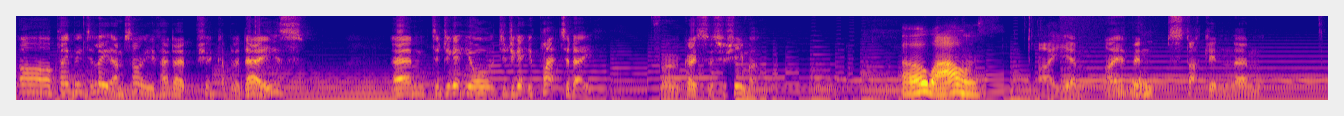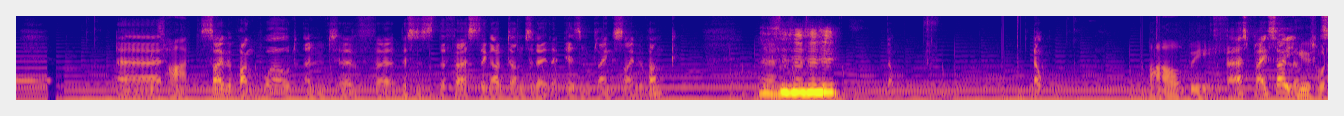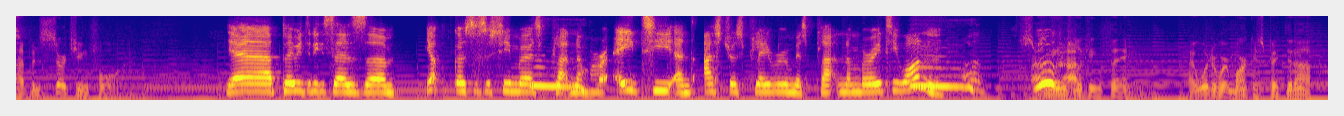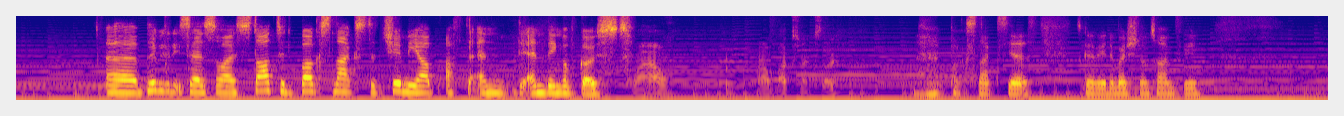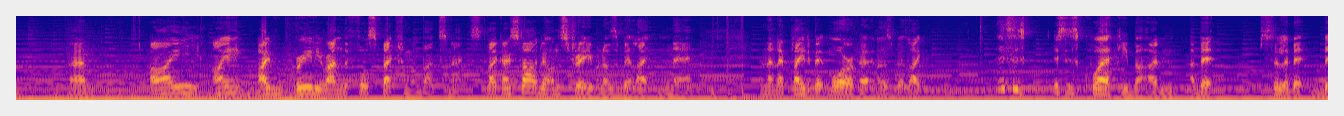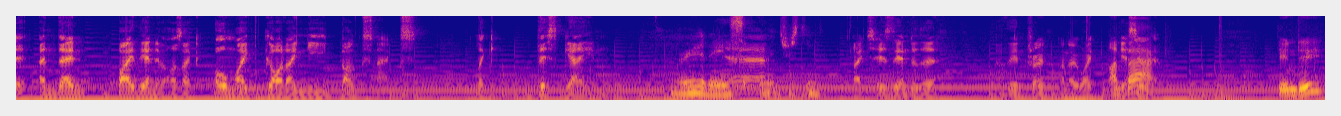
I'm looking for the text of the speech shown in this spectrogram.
Oh, Playbeat Delete. I'm sorry you've had a shit couple of days. Um, did you get your Did you get your plat today for Ghost of Tsushima? Oh wow. I um, I have been stuck in um, uh, It's hot. cyberpunk world, and have, uh, this is the first thing I've done today that isn't playing cyberpunk. Um, nope. Nope. I'll be. First place I looked. Here's what I've been searching for. yeah, Playroom Delete says, um, yep, Ghost of Tsushima is plat number 80 and Astro's Playroom is plat number 81. Oh. Strange God. looking thing. I wonder where Marcus picked it up. Uh, Playroom Delete says, so I started Bugsnax to cheer me up after end- the ending of Ghost. Wow. Wow, Bugsnax though. Bugsnax, yes. It's going to be an emotional time for you. Um, I I I really ran the full spectrum on Bugsnax. Like I started it on stream and I was a bit like nah, and then I played a bit more of it and I was a bit like, this is this is quirky, but I'm a bit still a bit bit. And then by the end of it, I was like, oh my god, I need Bugsnax, like this game. Really? So Yeah. interesting. Right, so here's the end of the of the intro. Oh, I know, wait. I'm yes, here back. Indy?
